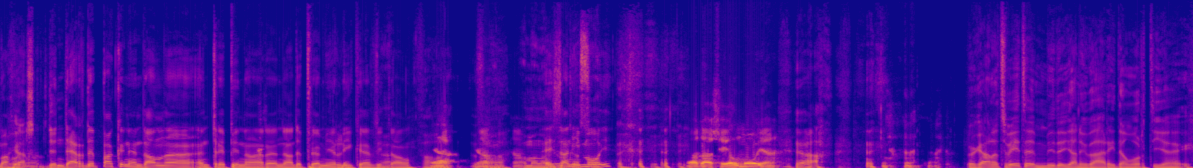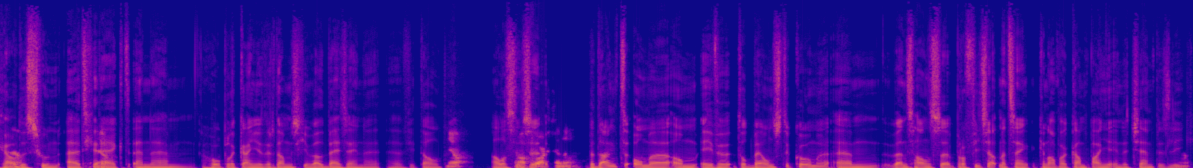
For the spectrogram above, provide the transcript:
Maar goed, de derde pakken en dan uh, een tripje naar, uh, naar de Premier League, hè, Vital. Ja, ja, ja. Is dat niet mooi? Ja, dat is heel mooi, hè? Ja. We gaan het weten, midden januari, dan wordt die uh, gouden schoen uitgereikt. En um, hopelijk kan je er dan misschien wel bij zijn, Vital. Ja. Alleszins, wachten, bedankt om, om even tot bij ons te komen. Um, wens Hans proficiat met zijn knappe campagne in de Champions League.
